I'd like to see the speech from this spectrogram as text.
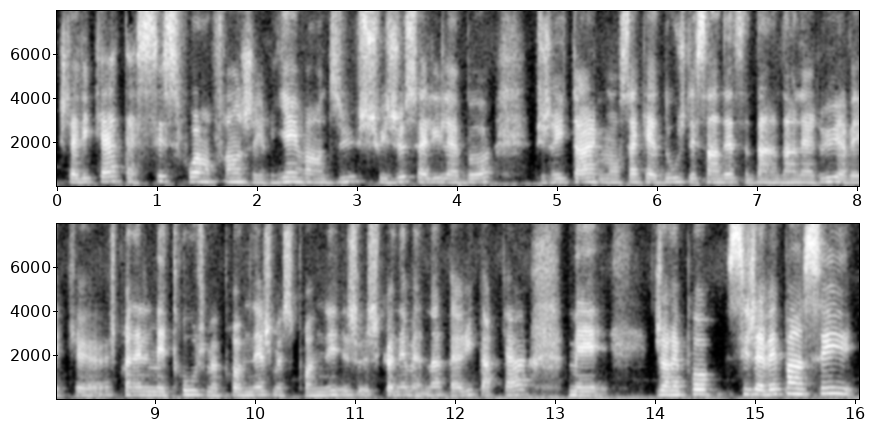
j'étais allée quatre à six fois en France, j'ai rien vendu. Je suis juste allée là-bas. Puis je réitère mon sac à dos, je descendais dans, la rue avec, euh, je prenais le métro, je me promenais, je me suis promenée. Je connais maintenant Paris par cœur, mais j'aurais pas, si j'avais pensé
